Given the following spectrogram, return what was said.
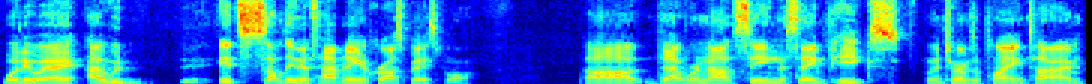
Well, anyway, I would. It's something that's happening across baseball. Uh, that we're not seeing the same peaks in terms of playing time.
